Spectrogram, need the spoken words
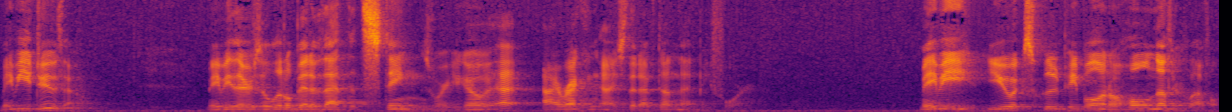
maybe you do, though. Maybe there's a little bit of that that stings where you go, eh, I recognize that I've done that before. Maybe you exclude people on a whole nother level.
